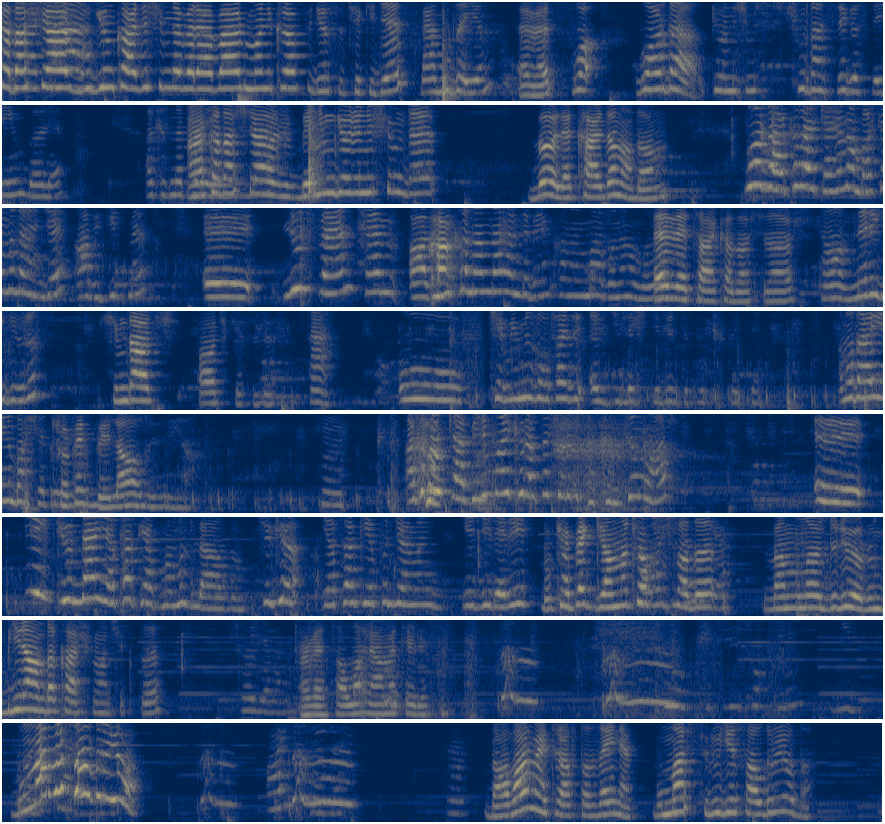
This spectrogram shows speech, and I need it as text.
Arkadaşlar bugün kardeşimle beraber Minecraft videosu çekeceğiz. Ben buradayım. Evet. Bu, bu arada görünüşümüz şuradan size göstereyim böyle. Arkasında. Arkadaşlar benim görünüşüm de böyle kardan adam. Bu arada arkadaşlar hemen başlamadan önce abi gitme. Ee, lütfen hem abimin Ka- kanalına hem de benim kanalıma abone olmayı. Evet arkadaşlar. Tamam nereye gidiyoruz? Şimdi ağaç ağaç keseceğiz. Ha. Of kemiğimiz olsaydı evcilleştirirdik bu köpekleri. Ama daha yeni başladı. Köpek bela oluyor ya. Hı. Arkadaşlar benim Minecraft'ta şöyle bir takıntım var. Ee, ilk günden yatak yapmamız lazım. Çünkü yatak yapınca hemen geceleri Bu köpek canına çok susadı. ya. Ben bunu öldürüyorum. Bir anda karşıma çıktı. şöyle ben. Evet Allah rahmet eylesin. Bunlar da saldırıyor. Daha var mı etrafta Zeynep? Bunlar sürüce saldırıyor da.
